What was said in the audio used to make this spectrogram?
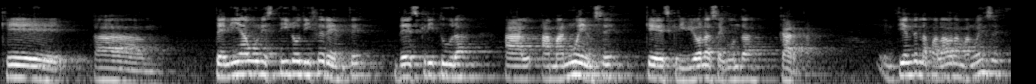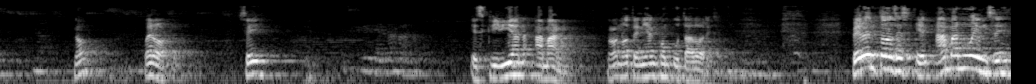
que ah, tenía un estilo diferente de escritura al amanuense que escribió la segunda carta. ¿Entienden la palabra amanuense? ¿No? Bueno, ¿sí? Escribían a mano. ¿No? No tenían computadores. Pero entonces el amanuense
